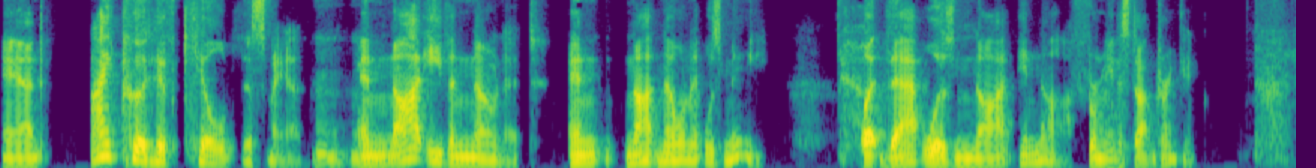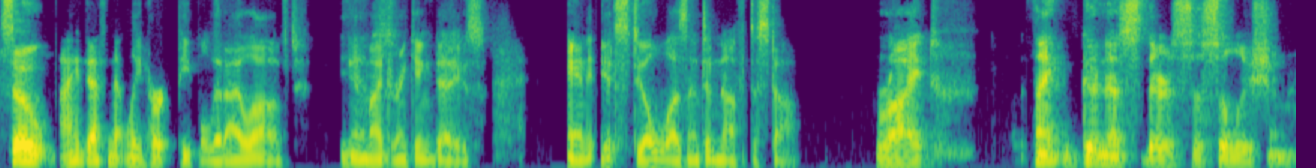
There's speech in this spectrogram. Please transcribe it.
And I could have killed this man mm-hmm. and not even known it and not knowing it was me. But that was not enough for me to stop drinking. So I definitely hurt people that I loved yes. in my drinking days, and it still wasn't enough to stop. Right. Thank goodness there's a solution.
